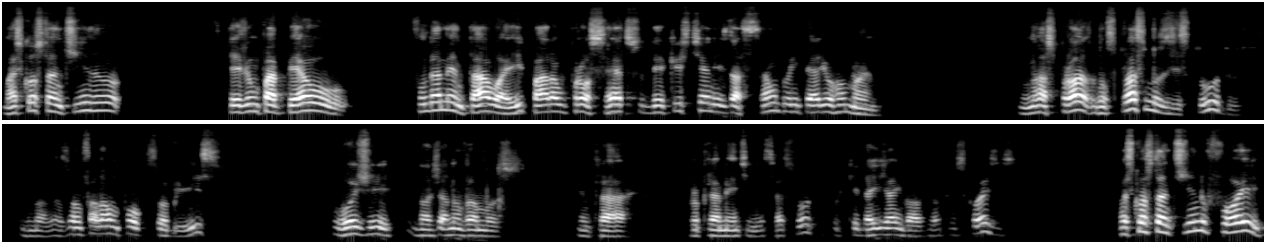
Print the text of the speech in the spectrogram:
Mas Constantino teve um papel fundamental aí para o processo de cristianização do Império Romano. Nas, nos próximos estudos, nós vamos falar um pouco sobre isso. Hoje nós já não vamos entrar propriamente nesse assunto, porque daí já envolve outras coisas. Mas Constantino foi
